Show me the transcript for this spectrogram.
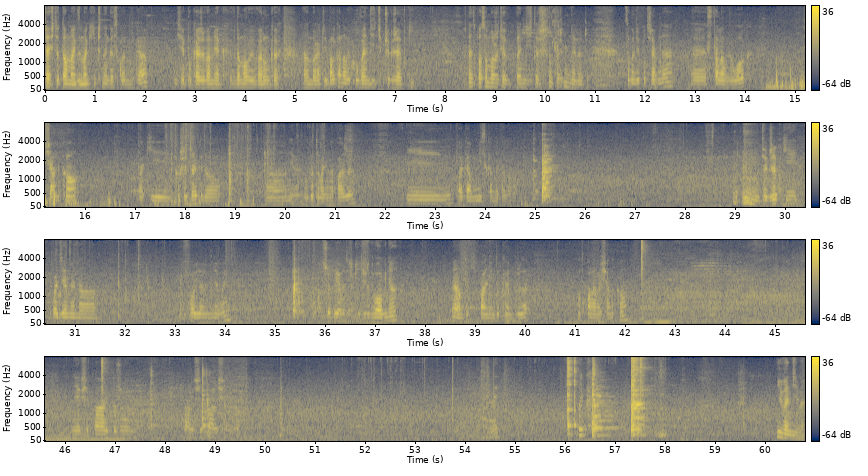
Cześć, tu Tomek z Magicznego Składnika. Dzisiaj pokażę Wam jak w domowych warunkach, albo raczej balkonowych uwędzić przygrzebki. W ten sposób możecie wędzić też, też inne rzeczy. Co będzie potrzebne? E, Stalowy łok, sianko, taki koszyczek do, nie wiem, do gotowania na parze i taka miska metalowa. Przegrzebki kładziemy na folii aluminiowej. Potrzebujemy też jakieś źródło ognia. Ja mam taki palnik do creme brulee. Podpalamy sianko. Niech się pali porządnie. Pali się, pali sianko. Okej. 一分钱吗？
